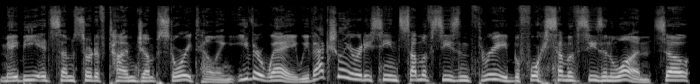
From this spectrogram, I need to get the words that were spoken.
Maybe it's some sort of time jump storytelling. Either way, we've actually already seen some of season three before some of season one. So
